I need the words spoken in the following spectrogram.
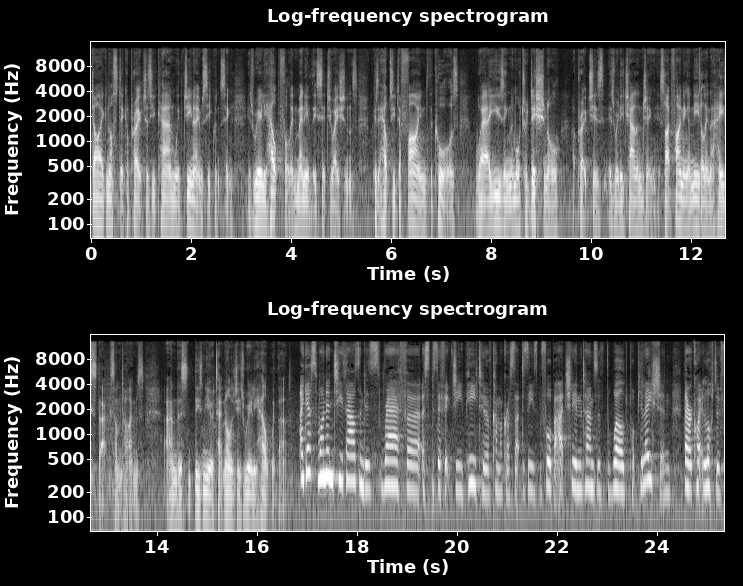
diagnostic approach as you can with genome sequencing is really helpful in many of these situations because it helps you to find the cause where using the more traditional approaches is really challenging. It's like finding a needle in a haystack sometimes, and this, these newer technologies really help with that. I guess one in 2,000 is rare for a specific GP to have come across that disease before, but actually, in the terms of the world population, there are quite a lot of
